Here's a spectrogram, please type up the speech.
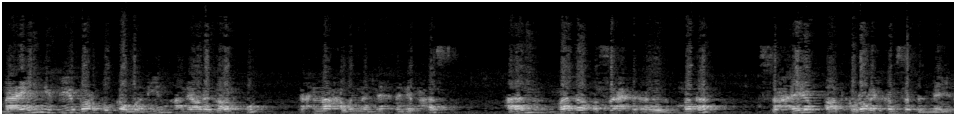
مع إن في برضه قوانين هنعرضها لكم. إحنا حاولنا إن إحنا نبحث عن مدى آه، مدى الصحية بتاعت قرار ال 5%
